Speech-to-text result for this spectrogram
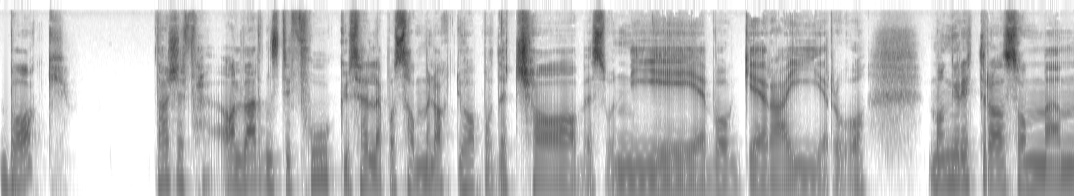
bak. Det har ikke all verdens til fokus heller på sammenlagt. Du har på en måte Chávez og Niev og Gereiro og mange ryttere som um,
